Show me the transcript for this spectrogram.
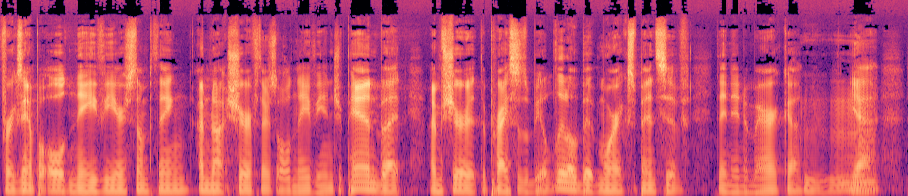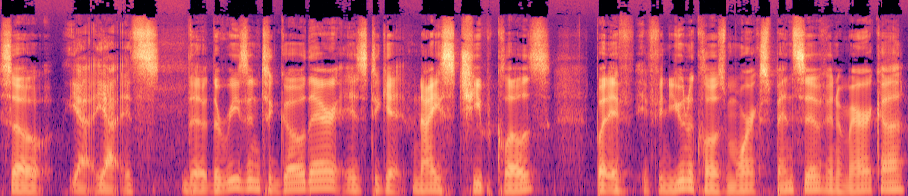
for example, Old Navy or something. I'm not sure if there's Old Navy in Japan, but I'm sure the prices will be a little bit more expensive than in America. Mm-hmm. Yeah. So yeah, yeah. It's the the reason to go there is to get nice, cheap clothes. But if if in Uniqlo is more expensive in America,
